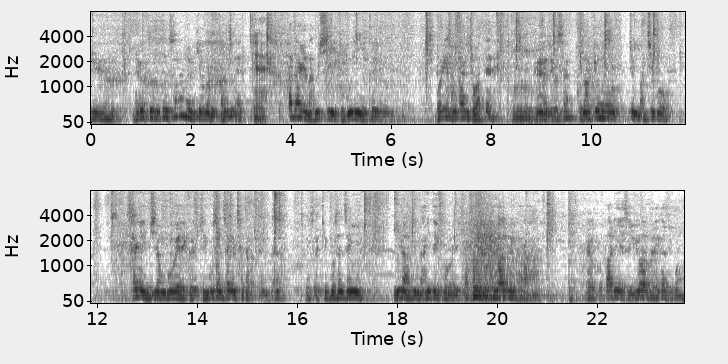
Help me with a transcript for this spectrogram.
그 내가 그분 성함을 기억을 못하는데 예. 화장의 남씨 그분이 그 머리가 상당히 좋았대. 그래가지고 사- 고등학교 좀 마치고 상해 임시정부의 그 김구 선생을 찾아갔다는 거야. 그래서 김구 선생이 니는 아직 나이도 있고 그러니까 빨리 유학을 가라. 그래갖고 파리에서 유학을 해가지고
